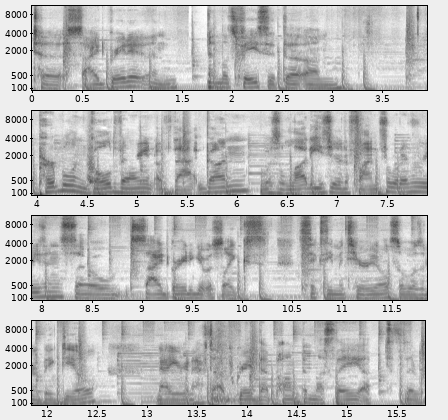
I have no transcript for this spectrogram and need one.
to side grade it, and and let's face it, the um purple and gold variant of that gun was a lot easier to find for whatever reason. So side grading it was like 60 material, so it wasn't a big deal. Now you're gonna have to upgrade that pump unless they up the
